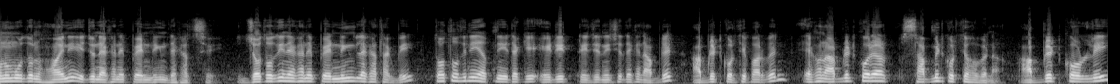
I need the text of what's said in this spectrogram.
অনুমোদন হয়নি এই জন্য এখানে পেন্ডিং দেখাচ্ছে। যতদিন এখানে পেন্ডিং লেখা থাকবে, ততদিনই আপনি এটাকে এডিট যে নিচে দেখেন আপডেট আপডেট করতে পারবেন। এখন আপডেট করে আর সাবমিট করতে হবে না। আপডেট করলেই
